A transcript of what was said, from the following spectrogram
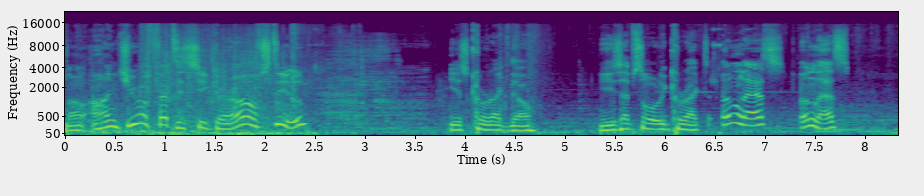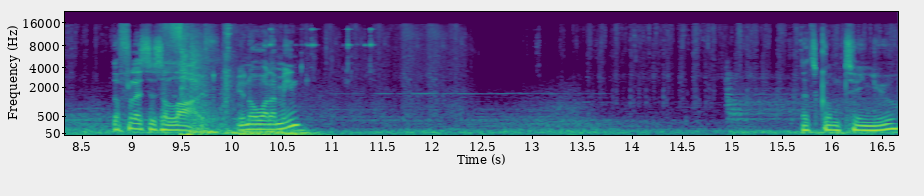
Well, aren't you a fetish seeker of steel? He is correct, though. He is absolutely correct. Unless, unless the flesh is alive. You know what I mean? Let's continue.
